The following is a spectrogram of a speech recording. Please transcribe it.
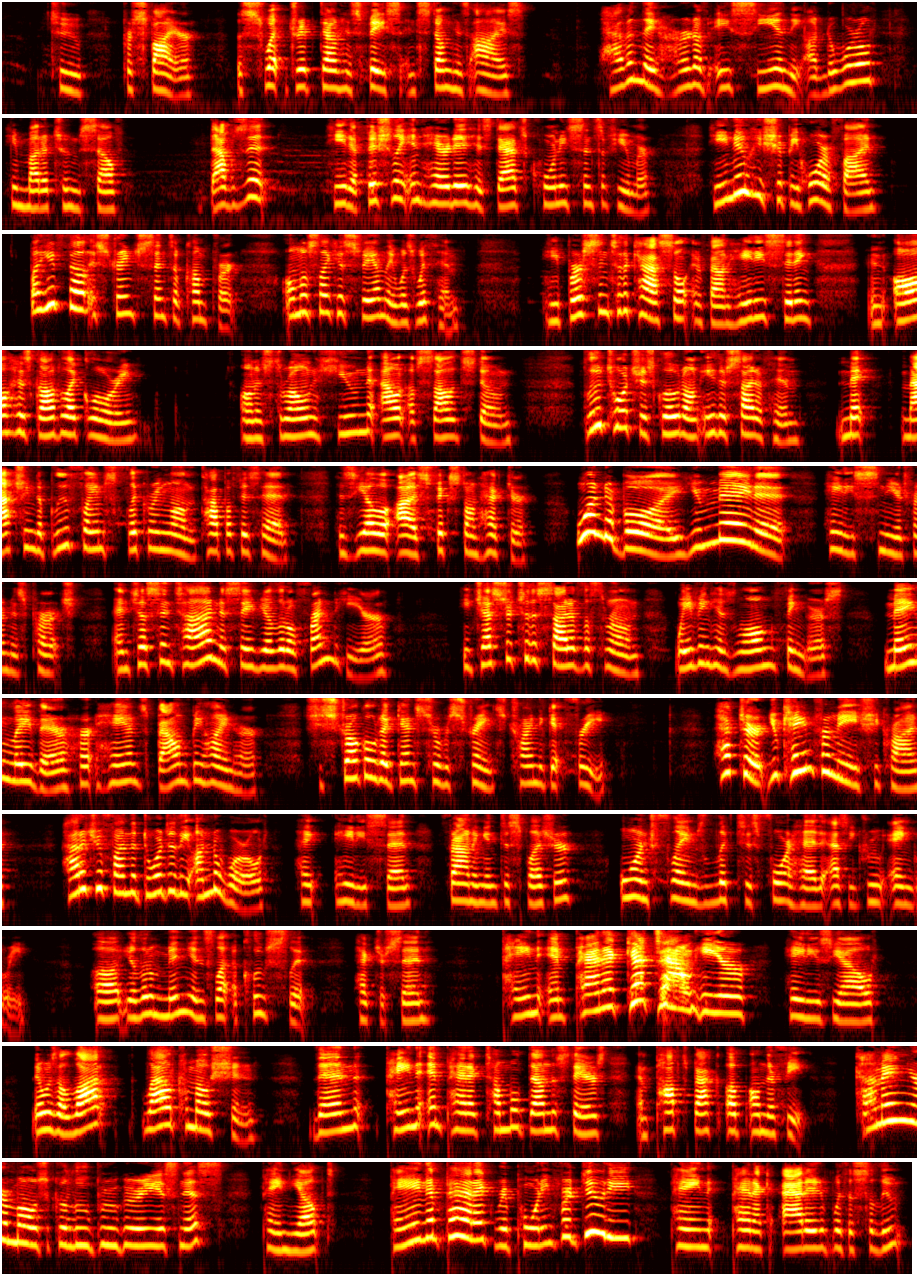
to perspire. The sweat dripped down his face and stung his eyes. Haven't they heard of AC in the underworld? He muttered to himself. That was it. He'd officially inherited his dad's corny sense of humor. He knew he should be horrified, but he felt a strange sense of comfort, almost like his family was with him. He burst into the castle and found Hades sitting in all his godlike glory on his throne hewn out of solid stone. Blue torches glowed on either side of him, ma- matching the blue flames flickering on the top of his head, his yellow eyes fixed on Hector. Wonder Boy, you made it! Hades sneered from his perch. And just in time to save your little friend here. He gestured to the side of the throne, waving his long fingers. May lay there, her hands bound behind her. She struggled against her restraints, trying to get free. Hector, you came for me, she cried. How did you find the door to the underworld? Hades said, frowning in displeasure. Orange flames licked his forehead as he grew angry. Uh, your little minions let a clue slip, Hector said. Pain and panic, get down here, Hades yelled. There was a lot loud commotion. Then Pain and Panic tumbled down the stairs and popped back up on their feet. Coming, your most lugubriousness, Pain yelped. Pain and Panic reporting for duty, Pain Panic added with a salute.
